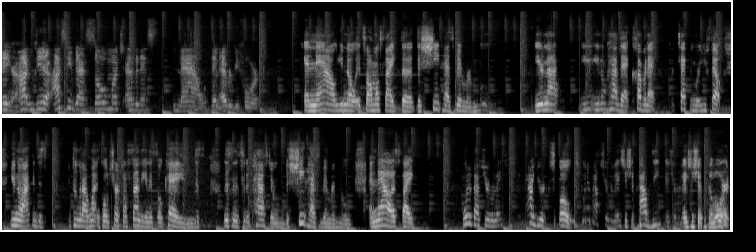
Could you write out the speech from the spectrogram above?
I, yeah i see that so much evidence now than ever before And now, you know, it's almost like the the sheet has been removed. You're not you you don't have that cover that protecting where you felt, you know, I can just do what I want and go to church on Sunday and it's okay and just listening to the pastor. The sheet has been removed. And now it's like, what about your relationship? Now you're exposed. What about your relationship? How deep is your relationship with the Lord?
